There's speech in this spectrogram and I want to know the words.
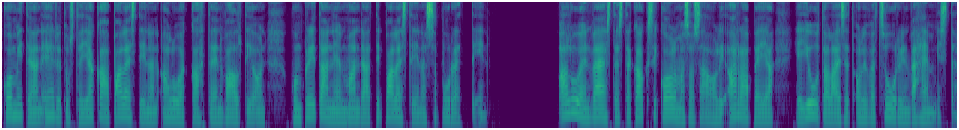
komitean ehdotusta jakaa Palestiinan alue kahteen valtioon, kun Britannian mandaatti Palestiinassa purettiin. Alueen väestöstä kaksi kolmasosaa oli arabeja ja juutalaiset olivat suurin vähemmistö.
